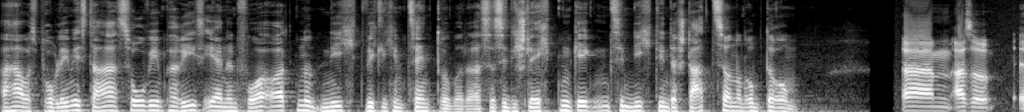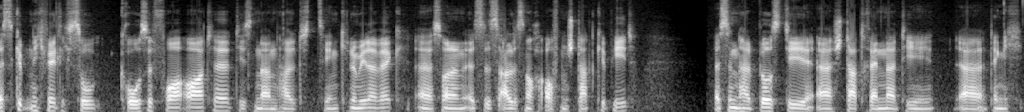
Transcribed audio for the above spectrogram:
Aha, aber das Problem ist da, so wie in Paris, eher in den Vororten und nicht wirklich im Zentrum, oder? Also die schlechten Gegenden sind nicht in der Stadt, sondern rundherum. Ähm, also es gibt nicht wirklich so große Vororte, die sind dann halt 10 Kilometer weg, äh, sondern es ist alles noch auf dem Stadtgebiet. Es sind halt bloß die äh, Stadtränder, die, äh, denke ich,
